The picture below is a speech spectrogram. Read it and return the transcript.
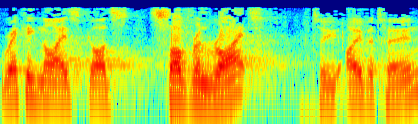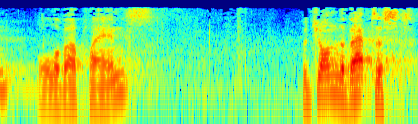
recognise God's sovereign right to overturn all of our plans. But John the Baptist,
